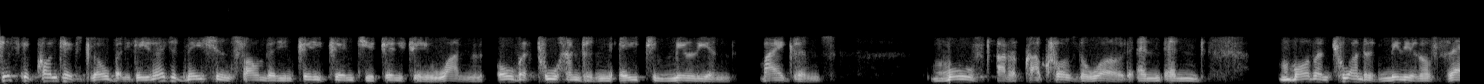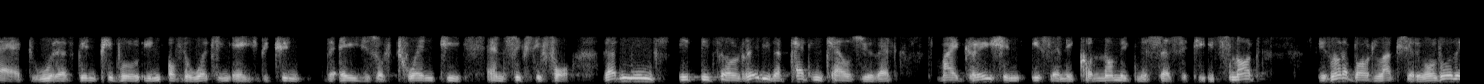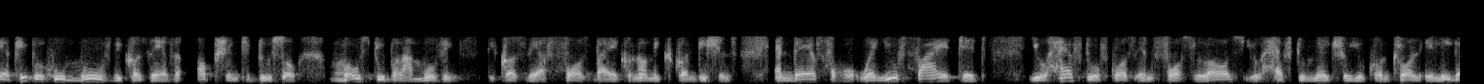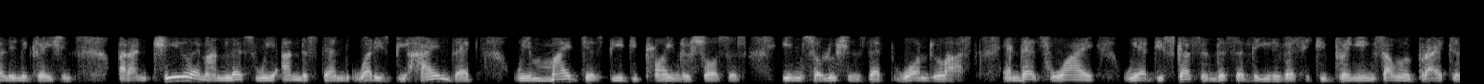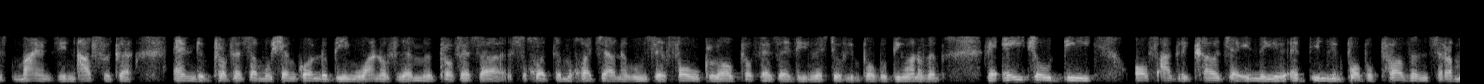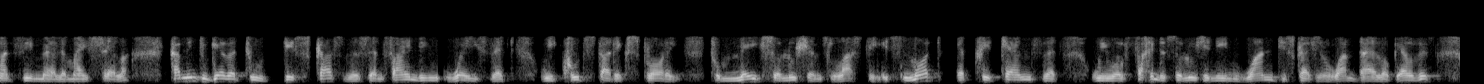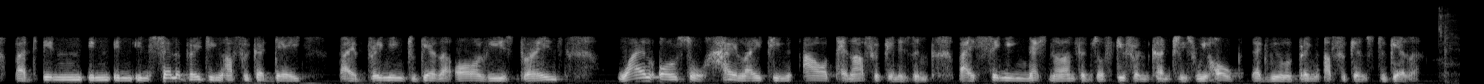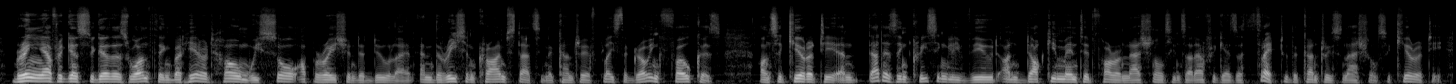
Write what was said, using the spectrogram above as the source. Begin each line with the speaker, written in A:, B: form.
A: just the context globally, the United Nations found that in 2020 2021, over 280 million migrants moved across the world, and and more than 200 million of that would have been people in of the working age between the ages of 20 and 64. That means it, it's already the pattern tells you that migration is an economic necessity. It's not it's not about luxury. Although there are people who move because they have the option to do so, most people are moving because they are forced by economic conditions. And therefore, when you fight it, you have to, of course, enforce laws. You have to make sure you control illegal immigration. But until and unless we understand what is behind that, we might just be deploying resources in solutions that won't last. And that's why we are discussing this at the university, bringing some of the brightest minds in Africa, and Professor Mushenkondo being one of them, Professor Sukhote Mokgwatjana, who's a folklore professor at the University of Limpopo, being one of them, the HOD of agriculture in the in Limpopo province, Ramadzimele Maisela, coming together to discuss this and finding ways that we could start exploring to make solutions lasting. It's not a pretense that we will find a solution in one discussion, one dialogue, Elvis, but in, in, in, in celebrating Africa Day by bringing together all these brains, while also highlighting our Pan Africanism by singing national anthems of different countries. We hope that we will bring Africans together.
B: Bringing Africans together is one thing, but here at home we saw Operation Dudula, and the recent crime stats in the country have placed a growing focus on security, and that has increasingly viewed undocumented foreign nationals in South Africa as a threat to the country's national security.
